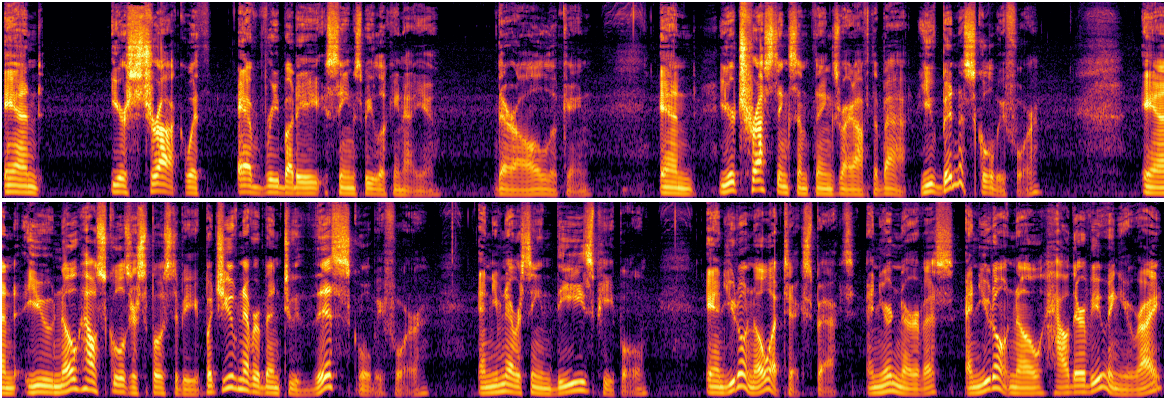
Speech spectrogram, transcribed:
and you're struck with everybody seems to be looking at you. They're all looking, and you're trusting some things right off the bat. You've been to school before and you know how schools are supposed to be, but you've never been to this school before, and you've never seen these people, and you don't know what to expect, and you're nervous, and you don't know how they're viewing you, right?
